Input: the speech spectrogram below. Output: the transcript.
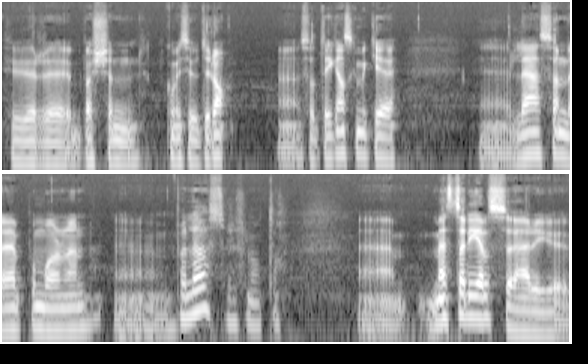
hur eh, börsen kommer se ut idag. Eh, så att det är ganska mycket eh, läsande på morgonen. Eh, Vad läser du för något då? Eh, mestadels så är det ju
